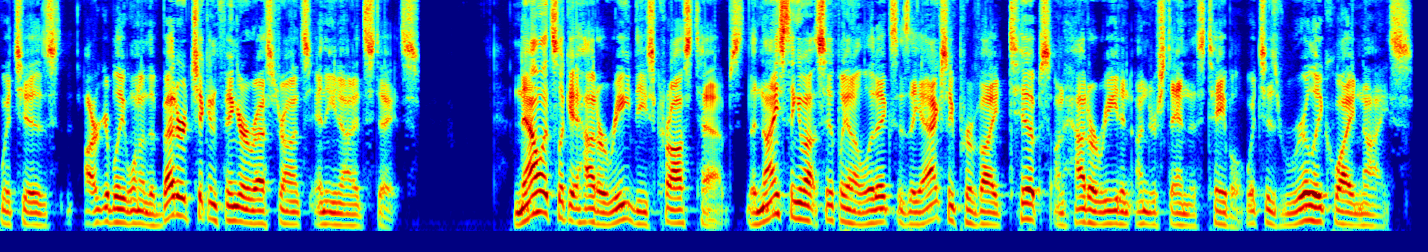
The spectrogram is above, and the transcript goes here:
which is arguably one of the better chicken finger restaurants in the United States. Now let's look at how to read these crosstabs. The nice thing about Simply Analytics is they actually provide tips on how to read and understand this table, which is really quite nice.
